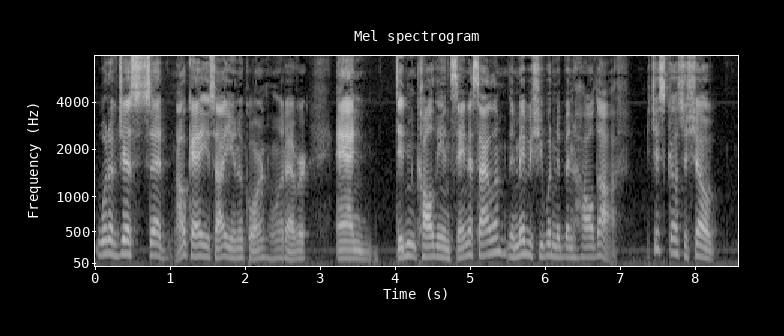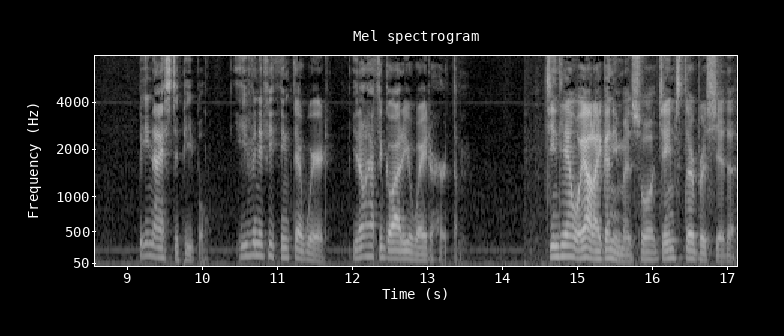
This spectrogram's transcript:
would have just said, Okay, you saw a unicorn, whatever, and didn't call the insane asylum, then maybe she wouldn't have been hauled off. It just goes to show be nice to people, even if you think they're weird. You don't have to go out of your way to hurt them. 今天我要来跟你们说 James Thurber 写的《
